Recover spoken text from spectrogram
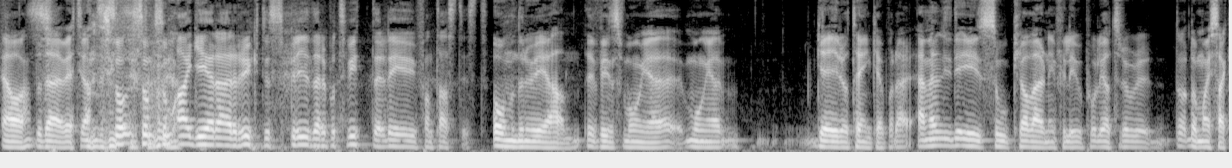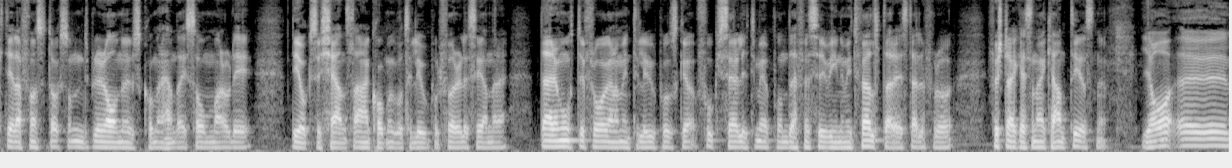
ja, det där vet jag inte Som, som, om som agerar ryktesspridare på Twitter, det är ju fantastiskt. Om det nu är han. Det finns många, många grejer att tänka på där. Nej, men det är ju solklar värvning för Liverpool. Jag tror, de, de har ju sagt i hela fönstret också, om det inte blir av nu så kommer det hända i sommar och det, det är också känslan, han kommer gå till Liverpool förr eller senare. Däremot är frågan om inte Liverpool ska fokusera lite mer på en defensiv innermittfältare istället för att förstärka sina kanter just nu. Ja, eh,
